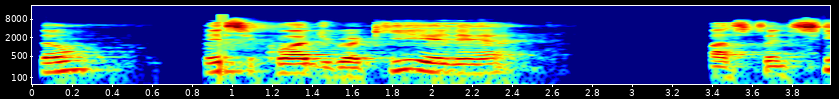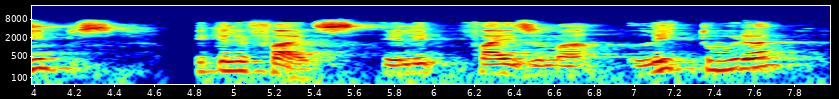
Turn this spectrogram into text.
Então, esse código aqui ele é bastante simples. O que, que ele faz? Ele faz uma leitura,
